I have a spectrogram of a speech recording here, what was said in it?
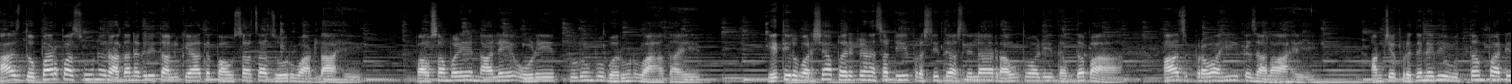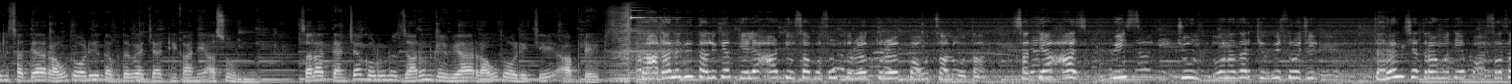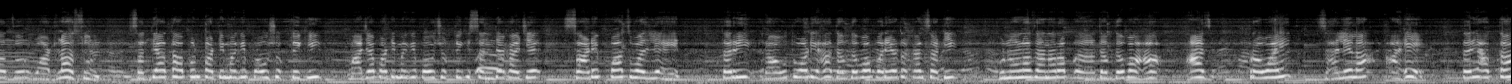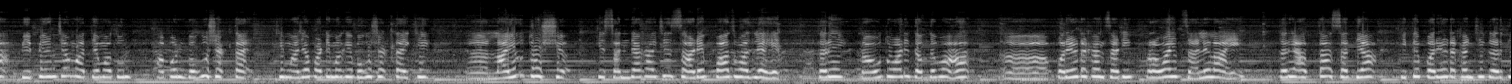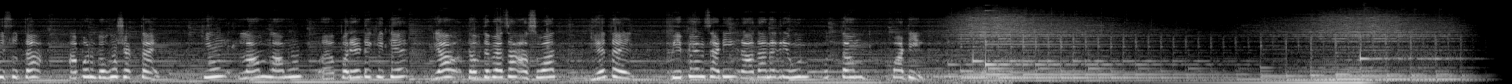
आज दुपारपासून राधानगरी तालुक्यात पावसाचा जोर वाढला आहे. पावसामुळे नाले ओढे तुडुंब भरून वाहत आहेत. येथील वर्षा पर्यटनासाठी प्रसिद्ध असलेला राऊतवाडी धबधबा आज प्रवाहित झाला आहे. आमचे प्रतिनिधी उत्तम पाटील सध्या राऊतवाडी धबधब्याच्या ठिकाणी असून चला त्यांच्याकडून जाणून घेऊया राऊतवाडीचे अपडेट राधानगरी तालुक्यात गेल्या आठ दिवसापासून तुरळक तुरळक पाऊस चालू होता. सध्या आज वीस जून दोन हजार चोवीस रोजी धरण क्षेत्रामध्ये पावसाचा जोर वाढला असून सध्या आता आपण पाठीमागे पाहू शकतो की माझ्या पाठीमागे पाहू शकतो की संध्याकाळचे साडेपाच वाजले आहेत. तरी राऊतवाडी हा धबधबा पर्यटकांसाठी पुण्याला जाणारा धबधबा हा आज प्रवाहित झालेला आहे. तरी आता बी पी एनच्या माध्यमातून आपण बघू शकताय की माझ्या पाठीमागे बघू शकताय की लाईव्ह दृश्य की संध्याकाळचे साडेपाच वाजले आहेत. तरी राऊतवाडी धबधबा हा पर्यटकांसाठी प्रवाहित झालेला आहे. तरी आत्ता सध्या इथे पर्यटकांची गर्दीसुद्धा आपण बघू शकताय की लांब लांबून पर्यटक इथे या धबधब्याचा आस्वाद घेत आहेत. पीपीएनसाठी पी राधानगरीहून उत्तम पाटील.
